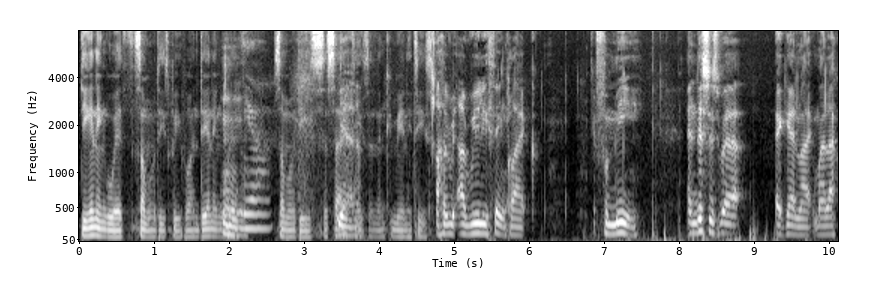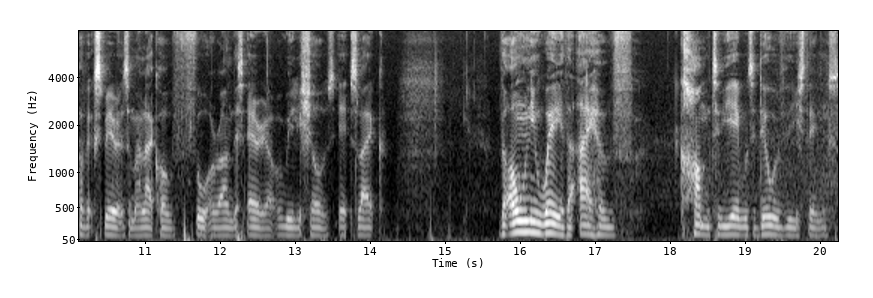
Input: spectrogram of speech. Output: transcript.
dealing with some of these people and dealing Mm. with Yeah. some of these societies and, and communities. I, re- I really think like for me and this is where again like my lack of experience and my lack of thought around this area really shows it's like the only way that i have come to be able to deal with these things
